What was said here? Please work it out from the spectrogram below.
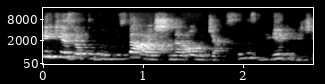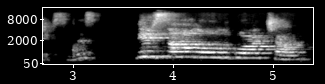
bir kez okuduğunuzda aşina olacaksınız diyebileceksiniz. Nirsahanoğlu Boğaçan,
